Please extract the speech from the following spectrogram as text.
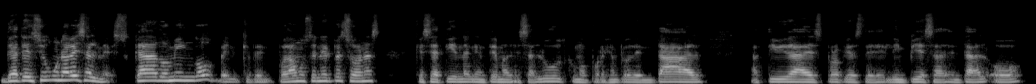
de atención una vez al mes. Cada domingo que podamos tener personas que se atiendan en temas de salud, como por ejemplo dental, actividades propias de limpieza dental o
